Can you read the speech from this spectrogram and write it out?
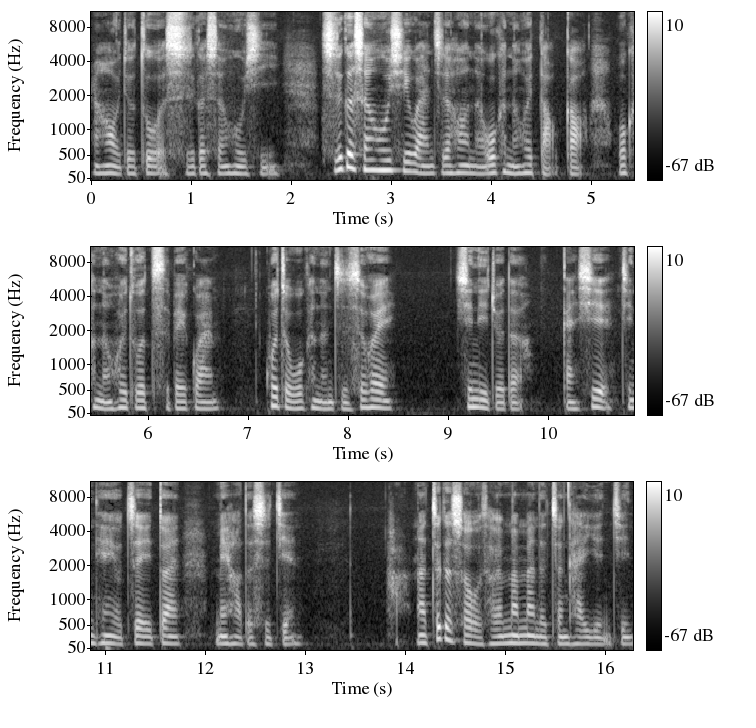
然后我就做十个深呼吸。十个深呼吸完之后呢，我可能会祷告，我可能会做慈悲观，或者我可能只是会心里觉得感谢今天有这一段美好的时间。好，那这个时候我才会慢慢的睁开眼睛，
